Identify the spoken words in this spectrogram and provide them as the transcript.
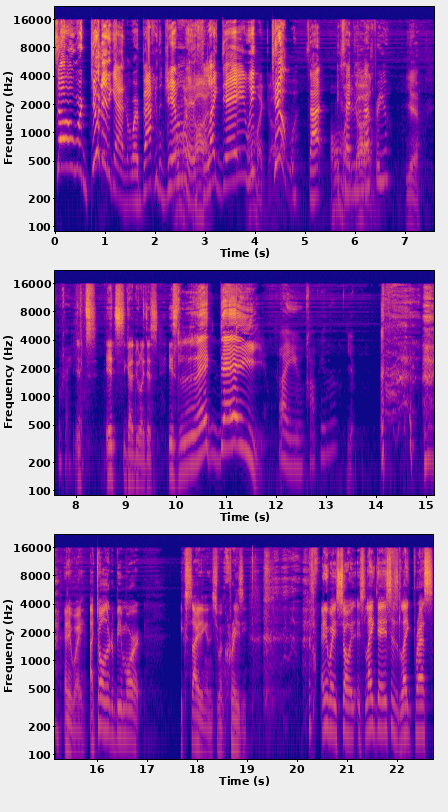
So we're doing it again. We're back in the gym Oh with God. leg day week my God. two. Is that Oh excited enough for you? Yeah. Okay. It's it's you gotta do it like this. It's leg day. Are you copying them? Yep. anyway, I told her to be more exciting, and she went crazy. anyway, so it's leg day. This is leg press.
